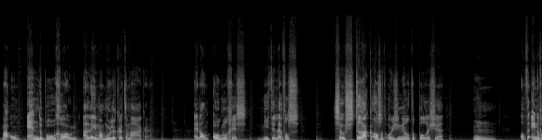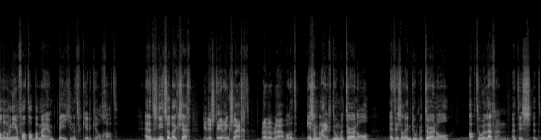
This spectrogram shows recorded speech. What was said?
Maar om en de boel gewoon alleen maar moeilijker te maken. En dan ook nog eens niet de levels zo strak als het origineel te polishen. Mm. Op de een of andere manier valt dat bij mij een beetje in het verkeerde keelgat. En het is niet zo dat ik zeg, dit is tering slecht. Blablabla, want het is en blijft Doom Eternal. Het is alleen Doom Eternal up to 11. Het is... Het,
